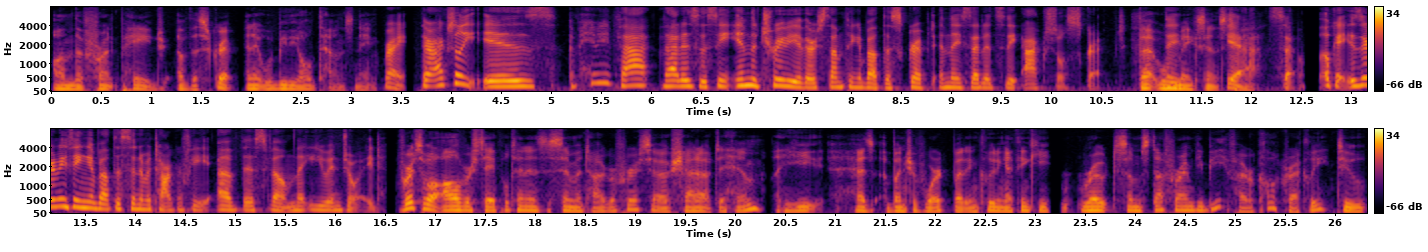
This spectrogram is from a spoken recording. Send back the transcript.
on the front page of the script, and it would be the old town's name. Right. There actually is maybe that that is the scene in the trivia. There's something about the script, and they said it's the actual script. That would They- make sense to Yeah. me. So okay. Is there anything about the cinematography of this film that you enjoyed? First of all, Oliver Stapleton is a cinematographer, so shout out to him. He has a bunch of work, but including, I think he wrote some stuff for IMDb, if I recall correctly, to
